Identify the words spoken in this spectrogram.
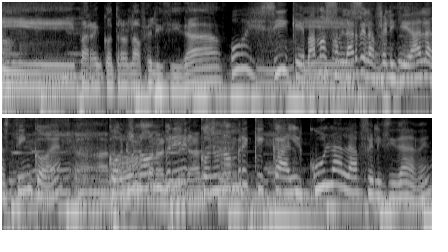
Y para encontrar la felicidad. Uy, sí, que vamos a hablar de la felicidad a las 5, ¿eh? Con un hombre, con un hombre que calcula la felicidad, ¿eh?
